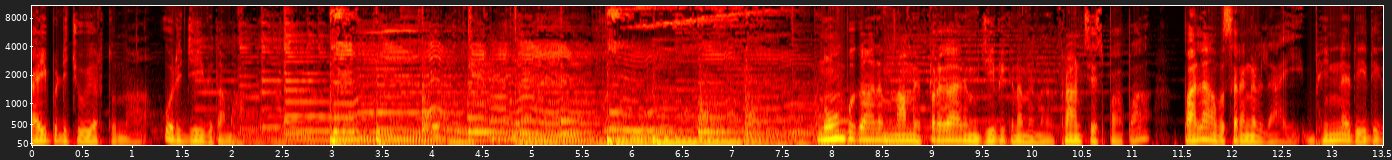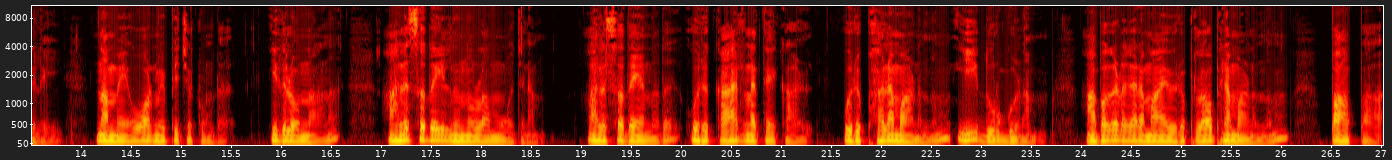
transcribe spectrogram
കൈപിടിച്ചുയർത്തുന്ന ഒരു ജീവിതമാണ്. നോമ്പുകാലം നാം എപ്രകാരം ജീവിക്കണമെന്ന് ഫ്രാൻസിസ് പാപ്പ പല അവസരങ്ങളിലായി ഭിന്ന രീതികളിൽ നമ്മെ ഓർമ്മിപ്പിച്ചിട്ടുണ്ട്. ഇതിലൊന്നാണ് അലസതയിൽ നിന്നുള്ള മോചനം. അലസത എന്നത് ഒരു കാരണത്തേക്കാൾ ഒരു ഫലമാണെന്നും ഈ ദുർഗുണം അപകടകരമായ ഒരു പ്രലോഭനമാണെന്നും പാപ്പ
